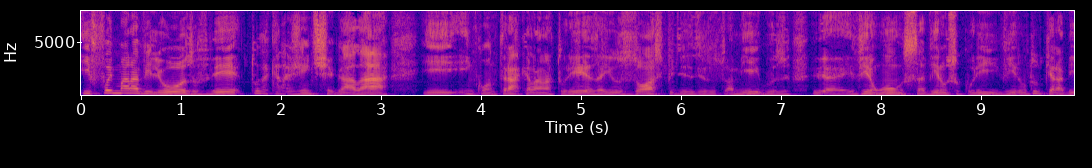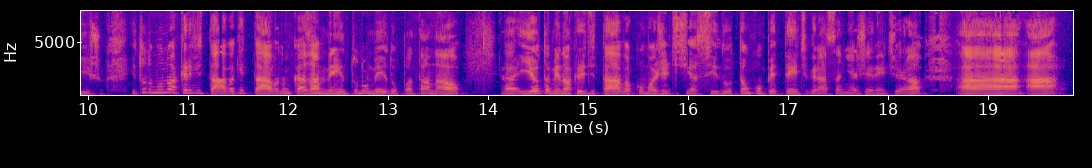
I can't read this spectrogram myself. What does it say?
e foi maravilhoso ver toda aquela gente chegar lá e encontrar aquela natureza e os hóspedes e os amigos uh, viram onça, viram sucuri, viram tudo que era bicho, e todo mundo não acreditava que estava num casamento no meio do Pantanal, uh, e eu também não acreditava como a gente tinha sido tão competente, graças à minha gerente geral, a, a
